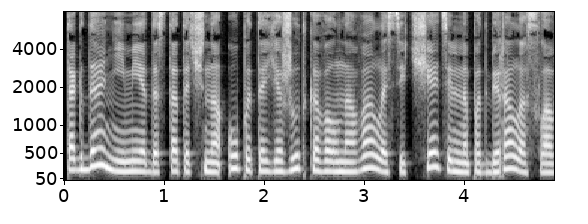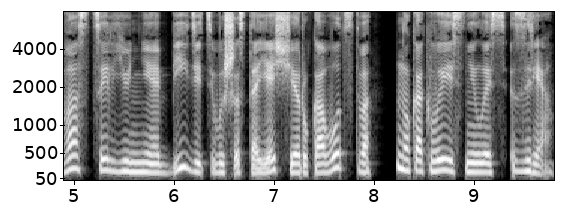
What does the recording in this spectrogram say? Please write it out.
Тогда, не имея достаточно опыта, я жутко волновалась и тщательно подбирала слова с целью не обидеть вышестоящее руководство, но, как выяснилось, зря.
